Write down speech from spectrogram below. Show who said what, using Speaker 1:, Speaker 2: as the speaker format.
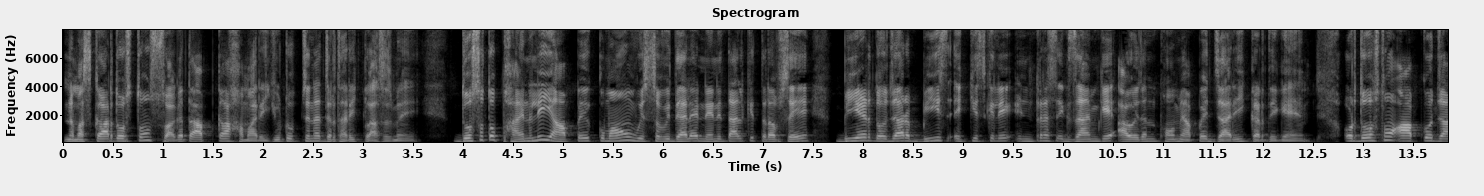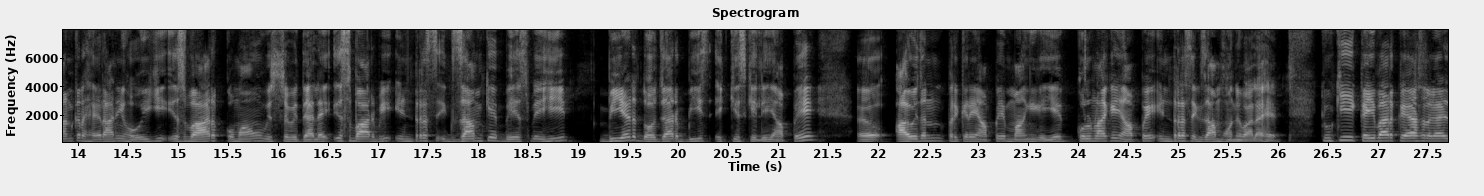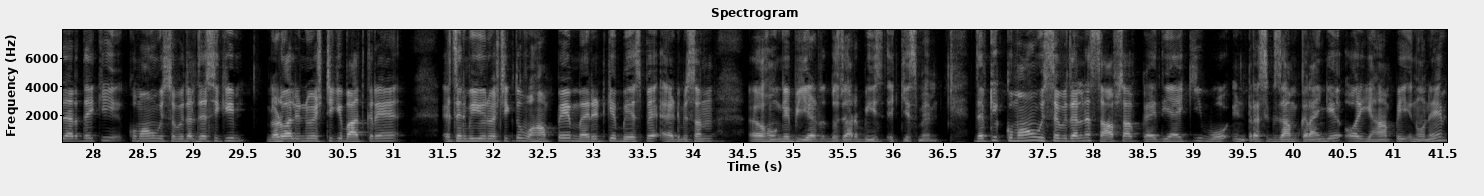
Speaker 1: नमस्कार दोस्तों, स्वागत है आपका हमारे यूट्यूब चैनल जरधारी क्लासेस में। दोस्तों तो फाइनली यहाँ पे कुमाऊं विश्वविद्यालय नैनीताल की तरफ़ से बीएड 2020-21 के लिए इंट्रेंस एग्ज़ाम के आवेदन फॉर्म यहाँ पे जारी कर दिए गए हैं। और दोस्तों, आपको जानकर हैरानी होगी कि इस बार कुमाऊं विश्वविद्यालय इस बार भी इंट्रेंस एग्ज़ाम के बेस पे ही बी एड दो हज़ार बीस इक्कीस के लिए यहाँ पे आवेदन प्रक्रिया यहाँ पे मांगी गई है। कुल मिला के यहाँ पे इंट्रेंस एग्ज़ाम होने वाला है। क्योंकि कई बार कयास लगाए जा रहे थे कि कुमाऊं विश्वविद्यालय, जैसे कि गढ़वाल यूनिवर्सिटी की बात करें एच एन बी यूनिवर्सिटी तो वहाँ पे मेरिट के बेस पे एडमिशन होंगे बी एड दो हज़ार बीस इक्कीस में। जबकि कुमाऊं विश्वविद्यालय ने साफ़ साफ़ कह दिया है कि वो इंट्रेंस एग्ज़ाम कराएँगे और यहाँ पे इन्होंने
